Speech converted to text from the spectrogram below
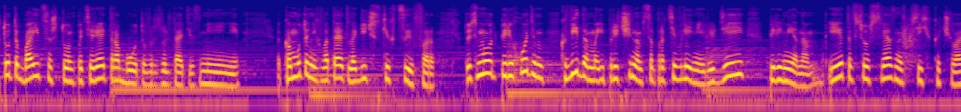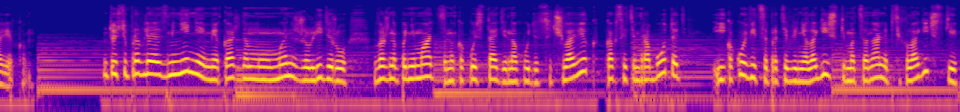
Кто-то боится, что он потеряет работу в результате изменений кому-то не хватает логических цифр. То есть мы вот переходим к видам и причинам сопротивления людей переменам. И это все связано с психикой человека. Ну, то есть, управляя изменениями, каждому менеджеру, лидеру важно понимать, на какой стадии находится человек, как с этим работать, и какой вид сопротивления, логический, эмоциональный, психологический,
